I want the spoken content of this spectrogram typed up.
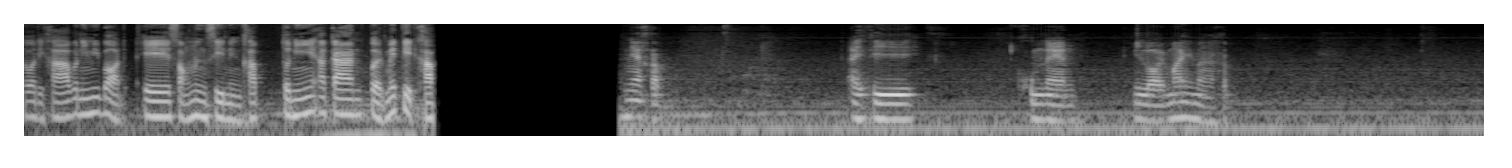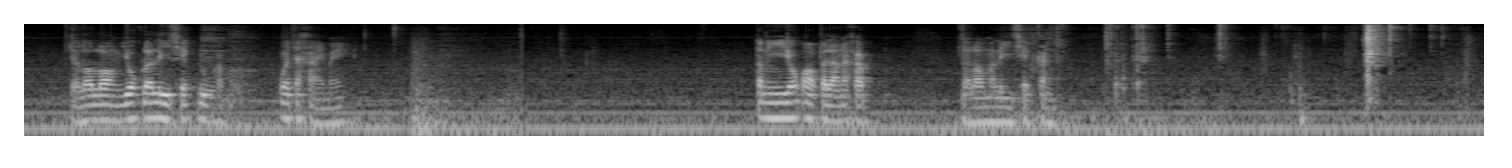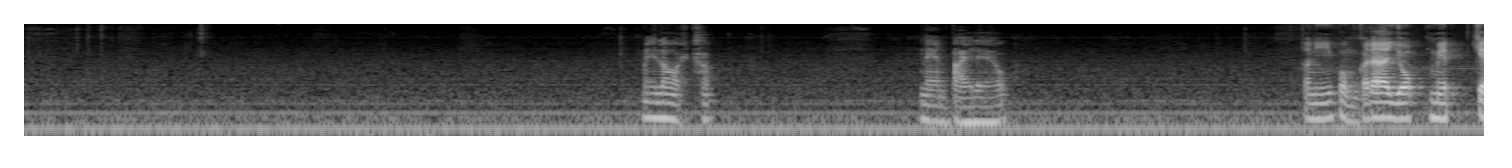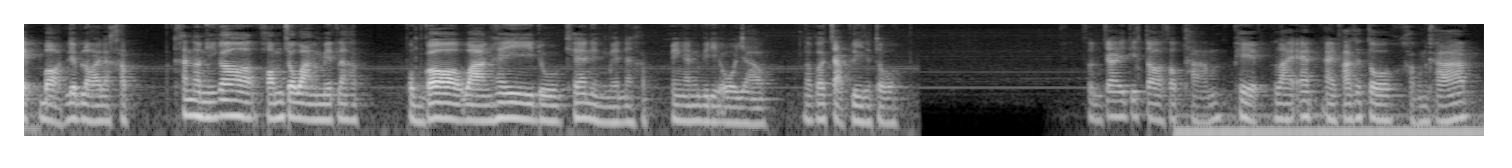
สวัสดีครับ วันนี้มีบอร์ด A 2 1 4 1ครับ ตัวนี้อาการเปิดไม่ติดครับ เนี่ยครับ IC คุมแนน มีรอยไหม้มาครับ เดี๋ยวเราลองยกแล้วรีเช็คดูครับ ว่าจะหายไหม ตอนนี้ยกออกไปแล้วนะครับ เดี๋ยวเรามารีเช็คกัน ไม่รอดครับ แนนไปแล้ว ตอนนี้ผมก็ได้ยกเม็ดเก็บบอร์ดเรียบร้อยแล้วครับ ขั้นตอนนี้ก็พร้อมจะวางเม็ดแล้วครับ ผมก็วางให้ดูแค่หนึ่งเม็ดนะครับ ไม่งั้นวิดีโอยาว แล้วก็จับรีสโตสนใจติดต่อสอบถามเพจ Line แอดไอพาสโตขอบคุณครับ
